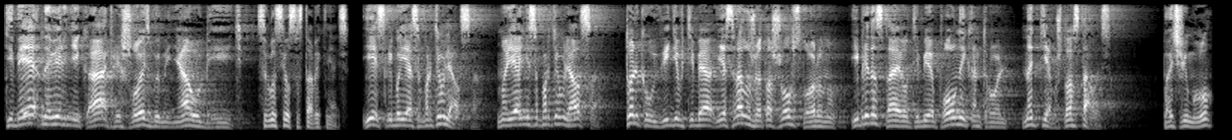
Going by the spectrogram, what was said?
«Тебе наверняка пришлось бы меня убить», — согласился старый князь, «если бы я сопротивлялся. Но я не сопротивлялся. Только увидев тебя, я сразу же отошел в сторону и предоставил тебе полный контроль над тем, что осталось». «Почему?»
